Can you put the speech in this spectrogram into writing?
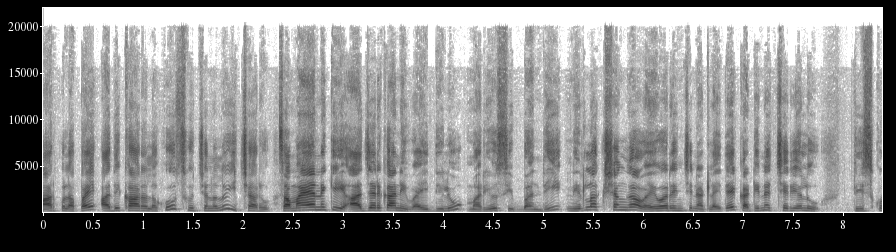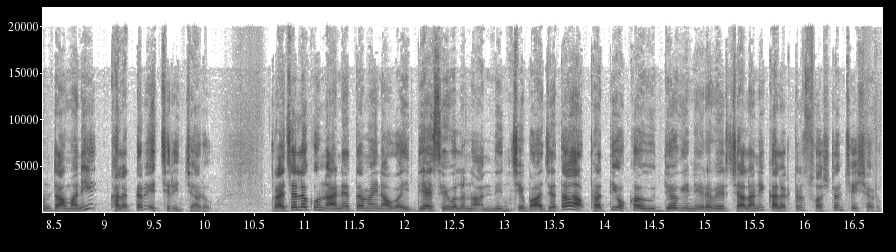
మార్పులపై అధికారులకు సూచనలు ఇచ్చారు. సమయానికి హాజరు కాని వైద్యులు మరియు సిబ్బంది నిర్లక్ష్యంగా వ్యవహరించినట్లయితే కఠిన చర్యలు తీసుకుంటామని కలెక్టర్ హెచ్చరించారు. ప్రజలకు నాణ్యతమైన వైద్య సేవలను అందించే బాధ్యత ప్రతి ఒక్క ఉద్యోగి నెరవేర్చాలని కలెక్టర్ స్పష్టం చేశారు.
